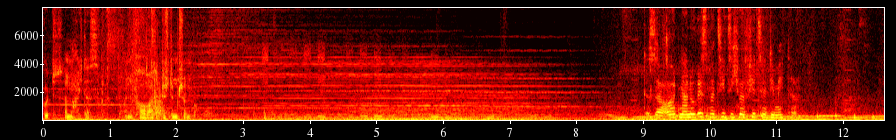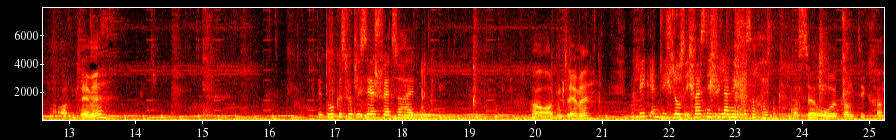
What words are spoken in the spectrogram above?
Gut, dann mache ich das. Meine Frau wartet bestimmt schon. Das Aortenaneurysma zieht sich über vier Zentimeter. Ortenklemme. Der Druck ist wirklich sehr schwer zu halten. Aortenklemme. Leg endlich los. Ich weiß nicht, wie lange ich das noch halten kann. Aus der Ruhe kommt die Kraft.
